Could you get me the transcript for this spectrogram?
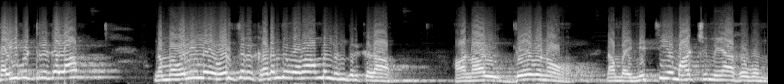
கைவிட்டிருக்கலாம். நம்ம வழியில ஒருத்தர் கடந்து வராமல் இருந்திருக்கலாம். ஆனால் தேவனோ நம்மை நித்தியம் ஆட்சிமையாகவும்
